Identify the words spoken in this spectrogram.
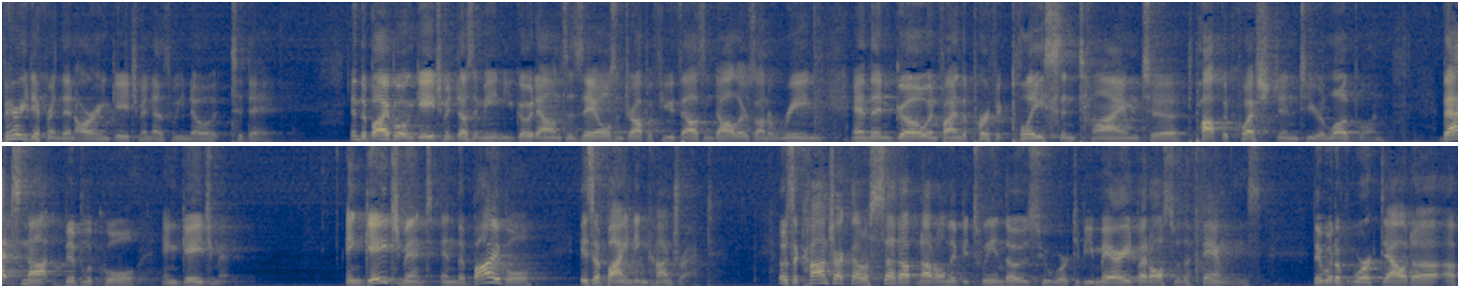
very different than our engagement as we know it today. In the Bible, engagement doesn't mean you go down to Zales and drop a few thousand dollars on a ring and then go and find the perfect place and time to, pop the question to your loved one. That's not biblical engagement. Engagement in the Bible is a binding contract. It was a contract that was set up not only between those who were to be married, but also the families. They would have worked out a, a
